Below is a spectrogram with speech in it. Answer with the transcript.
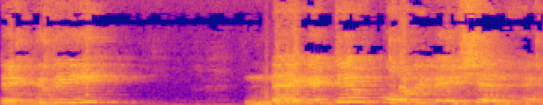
डिग्री नेगेटिव कोरिलेशन है.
